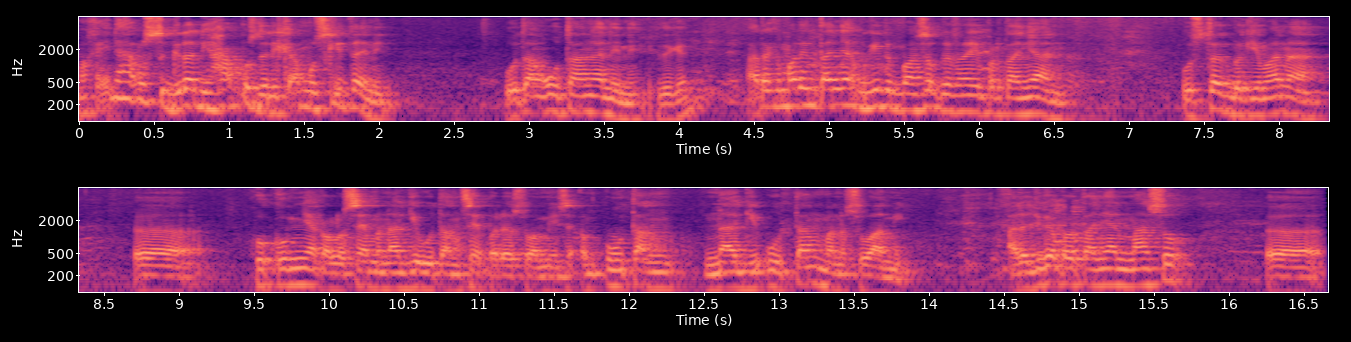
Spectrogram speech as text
Maka ini harus segera dihapus dari kamus kita ini. Utang-utangan ini, gitu kan? Ada kemarin tanya begitu masuk ke saya pertanyaan. Ustadz bagaimana uh, hukumnya kalau saya menagih utang saya pada suami saya, utang nagih utang pada suami. Ada juga pertanyaan masuk uh,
